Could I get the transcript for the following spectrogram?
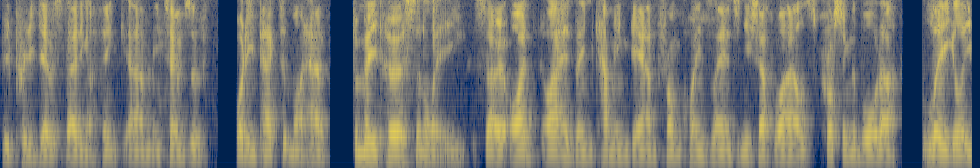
be pretty devastating, I think, um, in terms of what impact it might have. For me personally, so I I had been coming down from Queensland to New South Wales, crossing the border legally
